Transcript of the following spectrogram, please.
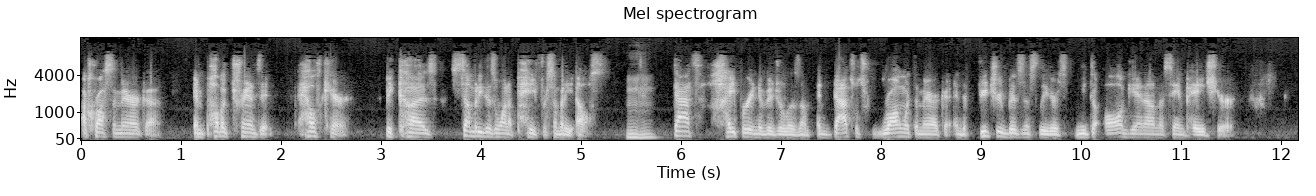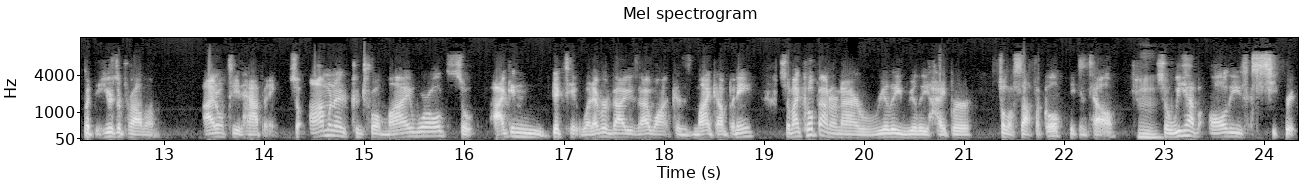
across America and public transit, healthcare, because somebody doesn't want to pay for somebody else. Mhm. That's hyper individualism. And that's what's wrong with America. And the future business leaders need to all get on the same page here. But here's the problem I don't see it happening. So I'm going to control my world so I can dictate whatever values I want because it's my company. So my co founder and I are really, really hyper philosophical, you can tell. Mm. So we have all these secret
